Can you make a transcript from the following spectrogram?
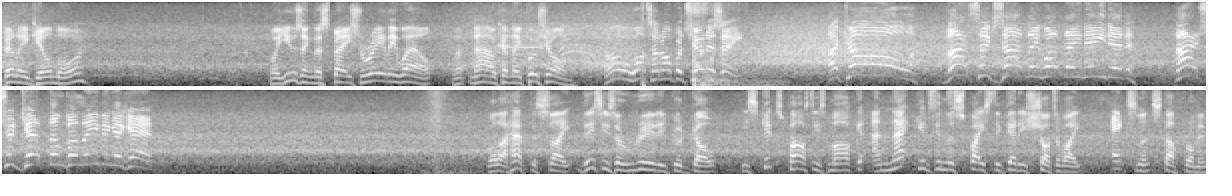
Billy Gilmour. Well, using the space really well. But now can they push on? Oh, what an opportunity! A goal! That's exactly what they needed! That should get them believing again. Well, I have to say, this is a really good goal. He skips past his marker, and that gives him the space to get his shot away. Excellent stuff from him.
